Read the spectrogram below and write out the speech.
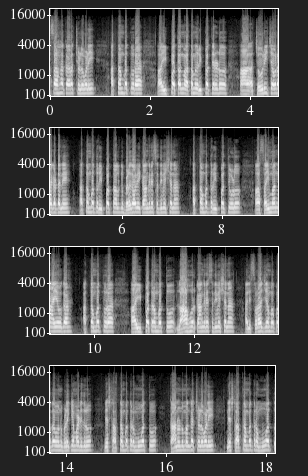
ಅಸಹಕಾರ ಚಳುವಳಿ ಹತ್ತೊಂಬತ್ತು ನೂರ ಇಪ್ಪತ್ತೊಂದು ಹತ್ತೊಂಬತ್ತು ಇಪ್ಪತ್ತೆರಡು ಚೌರಿ ಚೌರ ಘಟನೆ ಹತ್ತೊಂಬತ್ತು ನೂರ ಇಪ್ಪತ್ನಾಲ್ಕು ಬೆಳಗಾವಿ ಕಾಂಗ್ರೆಸ್ ಅಧಿವೇಶನ ಹತ್ತೊಂಬತ್ತು ನೂರ ಇಪ್ಪತ್ತೇಳು ಸೈಮನ್ ಆಯೋಗ ಹತ್ತೊಂಬತ್ತು ನೂರ ಇಪ್ಪತ್ತೊಂಬತ್ತು, ಲಾಹೋರ್ ಕಾಂಗ್ರೆಸ್ ಅಧಿವೇಶನ, ಅಲ್ಲಿ ಸ್ವರಾಜ್ಯ ಎಂಬ ಪದವನ್ನು ಬಳಕೆ ಮಾಡಿದರು, ನೆಕ್ಸ್ಟ್ ಹತ್ತೊಂಬತ್ತು ನೂರ ಮೂವತ್ತು ಕಾನೂನು ಭಂಗ ಚಳವಳಿ ನೆಕ್ಸ್ಟ್ ಹತ್ತೊಂಬತ್ತರ ಮೂವತ್ತು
